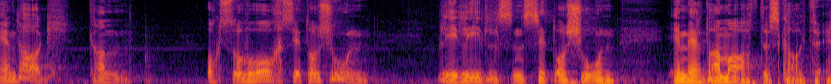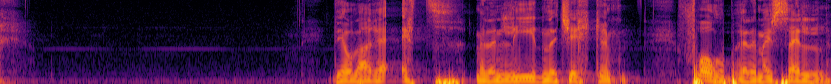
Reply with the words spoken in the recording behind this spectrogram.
En dag kan også vår situasjon blir lidelsens situasjon i mer dramatisk karakter. Det å være ett med den lidende kirke forbereder meg selv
